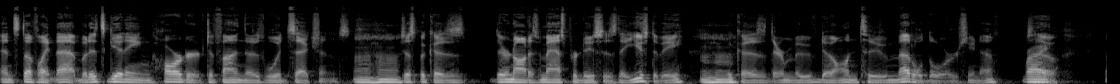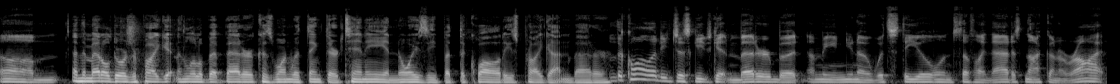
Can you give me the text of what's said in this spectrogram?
and stuff like that, but it's getting harder to find those wood sections Mm-hmm. just because they're not as mass produced as they used to be because they're moved on to metal doors, you know. Right. So, um, And the metal doors are probably getting a little bit better because one would think they're tinny and noisy, but the quality's probably gotten better. the quality just keeps getting better, but I mean, you know, with steel and stuff like that, it's not going to rot.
